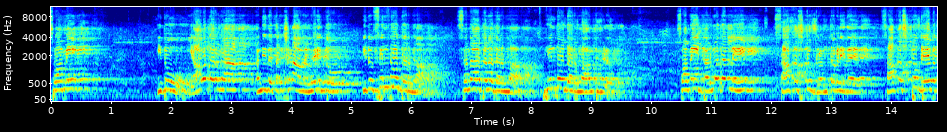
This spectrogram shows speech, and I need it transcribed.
ಸ್ವಾಮಿ, ಇದು ಯಾವ ಧರ್ಮ ಅಂದಿದ ತಕ್ಷಣ ಅವರು ಹೇಳಿದ್ದು, ಇದು ಸಿಂಧೂ ಧರ್ಮ, ಸನಾತನ ಧರ್ಮ, ಹಿಂದೂ ಧರ್ಮ ಅಂತ ಹೇಳಿದ್ರು. ಸ್ವಾಮಿ ಧರ್ಮದಲ್ಲಿ ಸಾಕಷ್ಟು ಗ್ರಂಥಗಳಿದೆ, ಸಾಕಷ್ಟು ದೇವ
